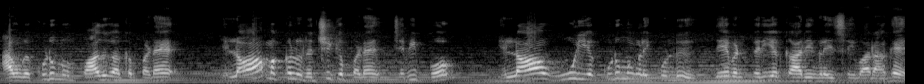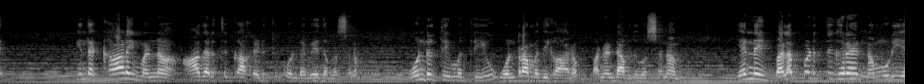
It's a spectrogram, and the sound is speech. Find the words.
அவங்க குடும்பம் பாதுகாக்கப்பட எல்லா மக்களும் ரட்சிக்கப்பட ஜெபிப்போம். எல்லா ஊழிய குடும்பங்களை கொண்டு தேவன் பெரிய காரியங்களை செய்வாராக. இந்த காலை மன்னா ஆதாரத்துக்காக எடுத்துக்கொண்ட வேத வசனம் ஒன்று தீமத்தையும் ஒன்றாம் அதிகாரம் பன்னெண்டாவது வசனம். என்னை பலப்படுத்துகிற நம்முடைய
